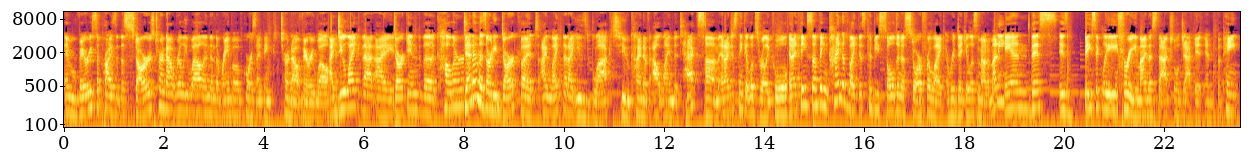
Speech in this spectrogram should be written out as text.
am very surprised that the stars turned out really well, and then the rainbow, of course, I think turned out very well. I do like that I darkened the color. Denim is already dark, but I like that I used black to kind of outline the text, um, and I just think it looks really cool. And I think something kind of like this could be sold in a store for like a ridiculous amount of money, and this is basically free minus the actual jacket and the paint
